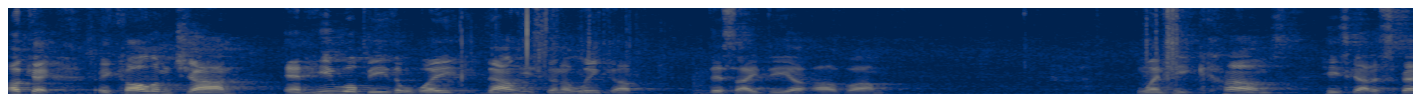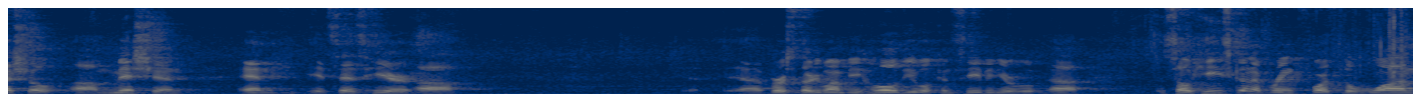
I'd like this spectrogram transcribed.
Okay, he called him John, and he will be the way, now he's going to link up this idea of um, when he comes, he's got a special uh, mission, and it says here, uh, uh, verse 31 Behold, you will conceive in your. Uh, so he's going to bring forth the one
